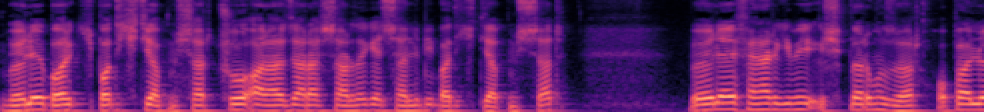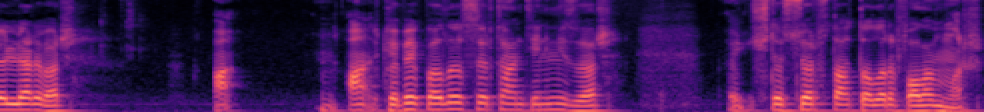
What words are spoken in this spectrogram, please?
Böyle body kit yapmışlar. Çoğu arazi araçlarda geçerli bir body kit yapmışlar. Böyle fener gibi ışıklarımız var. Hoparlörler var. A- a- köpek balığı sırt antenimiz var. E, İşte surf tahtaları falan var.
